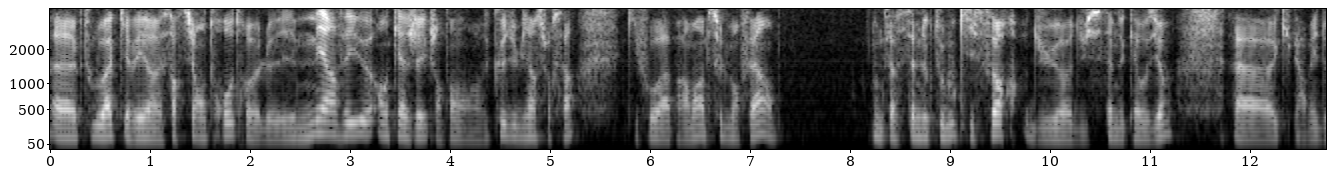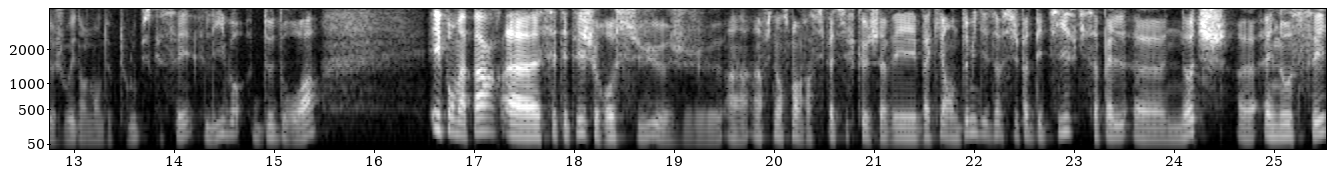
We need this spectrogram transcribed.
euh, Cthulhuac qui avait euh, sorti entre autres le merveilleux Encagé, que j'entends que du bien sur ça, qu'il faut apparemment absolument faire. Donc c'est un système de Cthulhu qui sort du, euh, du système de Chaosium, euh, qui permet de jouer dans le monde de Cthulhu puisque c'est libre de droit. Et pour ma part, euh, cet été, j'ai reçu je- un, un financement participatif que j'avais baqué en 2019, si je dis pas de bêtises, qui s'appelle Notch, NOC,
